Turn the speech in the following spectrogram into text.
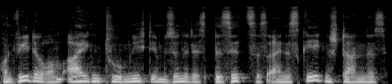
Und wiederum Eigentum nicht im Sinne des Besitzes eines Gegenstandes,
